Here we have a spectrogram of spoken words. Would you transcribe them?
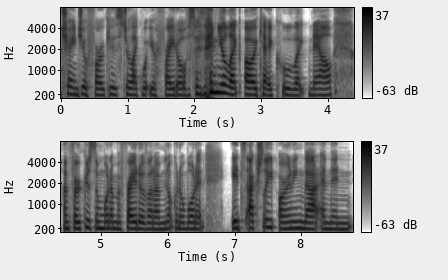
change your focus to like what you're afraid of. So then you're like, oh, okay, cool. Like now I'm focused on what I'm afraid of and I'm not going to want it. It's actually owning that and then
